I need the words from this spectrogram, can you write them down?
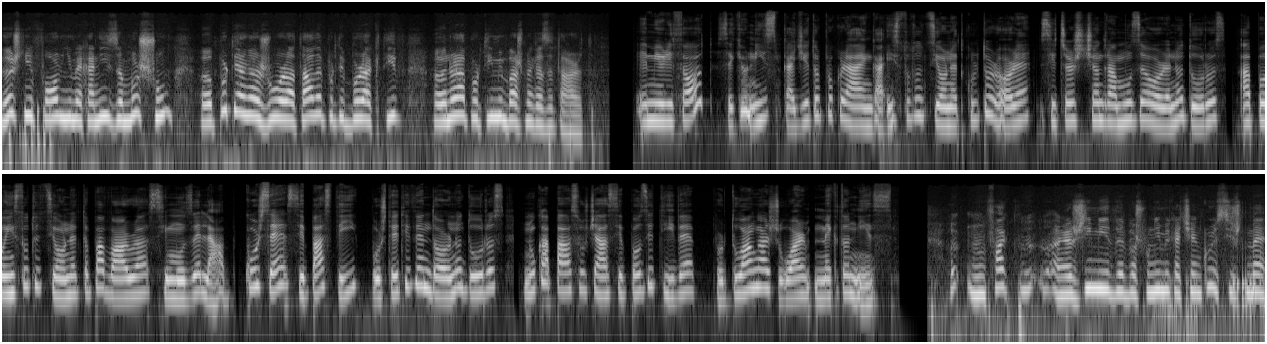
dhe është një formë, një mekanizëm më shumë për t'i angazhuar ata dhe për t'i bërë aktivë në raportimin bashkë me gazetarët. Emiri thotë se kjo nismë ka gjetur përkrahje nga institucionet kulturore siç është Qendra Muzeore në Durrës apo institucione të pavarura si Muze Lab. Kurse, sipas tij, pushteti vendor në Durrës nuk ka pasur qasje pozitive për t'u angazhuar me këtë nismë. Në fakt, angazhimi dhe bashkëpunimi ka qenë kryesisht me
